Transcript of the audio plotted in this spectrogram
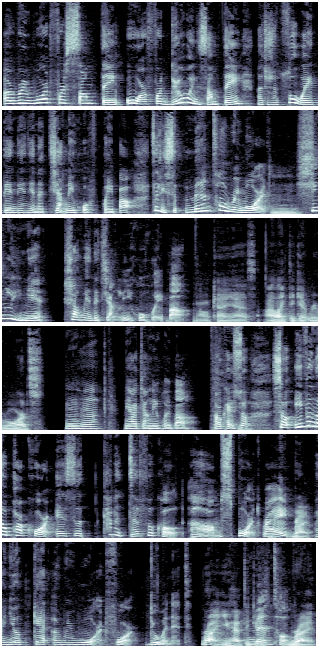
A reward for something or for doing something，那就是作为点点点的奖励或回报。这里是 mental reward，、心里面 上面的奖励或回报。 Okay, yes. I like to get rewards. 你要奖励回报。Okay, so so even though parkour is a kind of difficult um, sport, right? Right. But you'll get a reward for doing it. Right, you have to get Mental. Right,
